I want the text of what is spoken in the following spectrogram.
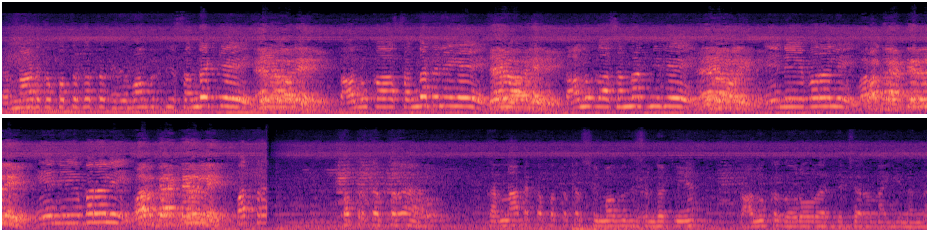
ಕರ್ನಾಟಕ ಪತ್ರಕರ್ತ ಕ್ಷೇಮಾಭಿವೃದ್ಧಿ ಸಂಘಕ್ಕೆ ಜಯವಾಗಲಿ. ತಾಲೂಕಾ ಸಂಘಟನೆಗೆ ಜಯವಾಗಲಿ. ತಾಲೂಕಾ ಸಂಘಟನೆಗೆ ಜಯವಾಗಲಿ. ಏನೇ ಬರಲಿ. ಏನೇ ಬರಲಿ. ಪತ್ರ ಪತ್ರಕರ್ತರ ಕರ್ನಾಟಕ ಪತ್ರಕರ್ತರ ಕ್ಷೇಮಾಭಿವೃದ್ಧಿ ಸಂಘಟನೆಯ ತಾಲೂಕಾ ಗೌರವ ಅಧ್ಯಕ್ಷರನ್ನಾಗಿ ನನ್ನ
